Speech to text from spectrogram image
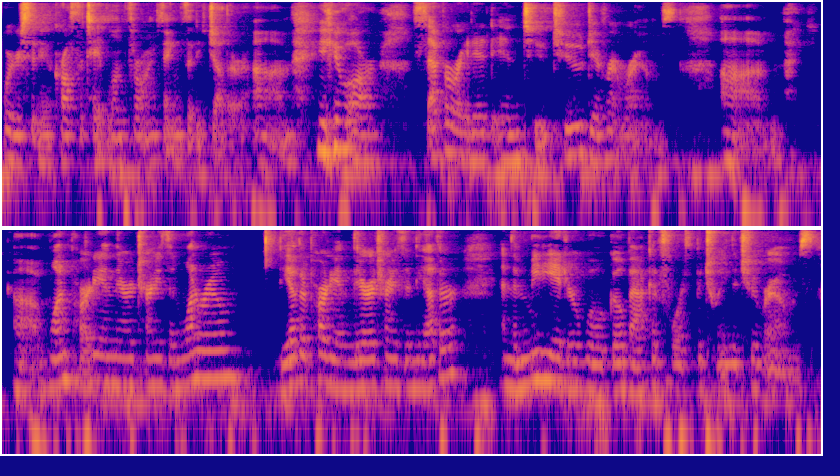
where you're sitting across the table and throwing things at each other. Um, you are separated into two different rooms. Um, uh, one party and their attorneys in one room, the other party and their attorneys in the other, and the mediator will go back and forth between the two rooms,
